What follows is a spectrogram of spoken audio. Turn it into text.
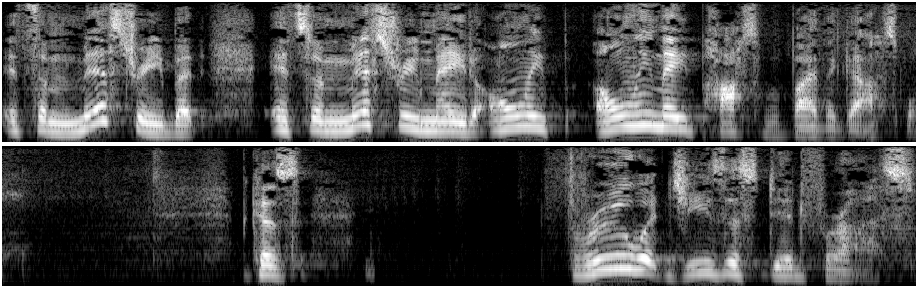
it's a mystery, but it's a mystery made only, only made possible by the gospel. Because through what Jesus did for us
